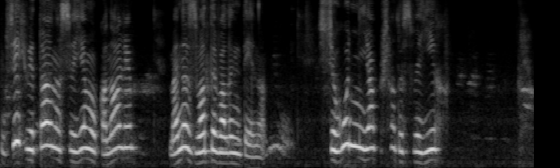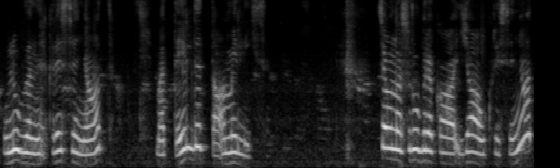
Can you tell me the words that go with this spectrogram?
Усіх вітаю на своєму каналі. Мене звати Валентина. Сьогодні я прийшла до своїх улюблених крисенят Матильди та Меліси. Це у нас рубрика Я у крисенят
